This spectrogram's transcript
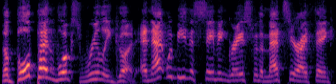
The bullpen looks really good, and that would be the saving grace for the Mets here, I think,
